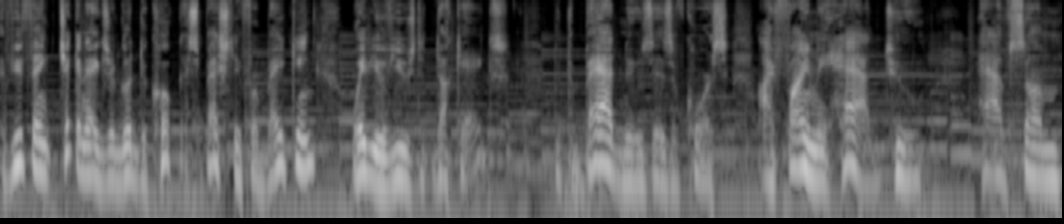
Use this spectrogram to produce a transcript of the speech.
If you think chicken eggs are good to cook, especially for baking, wait till you've used duck eggs. But the bad news is, of course, I finally had to have some,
